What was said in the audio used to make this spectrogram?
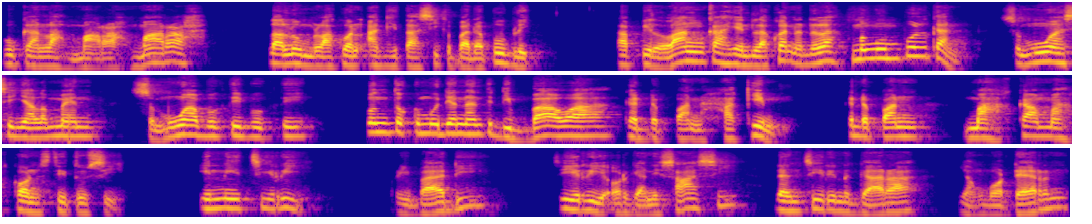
bukanlah marah-marah lalu melakukan agitasi kepada publik, tapi langkah yang dilakukan adalah mengumpulkan semua sinyalemen, semua bukti-bukti untuk kemudian nanti dibawa ke depan hakim, ke depan Mahkamah Konstitusi. Ini ciri pribadi, ciri organisasi, dan ciri negara yang modern,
